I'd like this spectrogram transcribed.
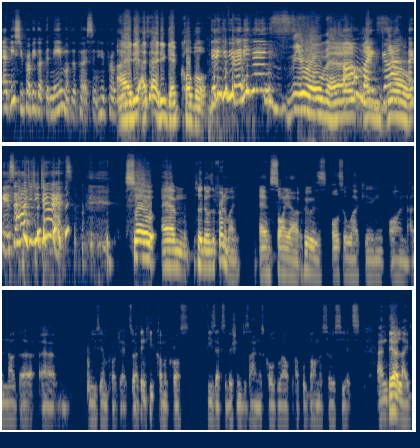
At least you probably got the name of the person who probably. I did. I said I didn't get kobo. They didn't give you anything. Zero, man. Oh my like god. Zero. Okay, so how did you do it? so, um, so there was a friend of mine, um, Sonia, who is also working on another um museum project. So I think he'd come across these exhibition designers called Ralph Appelbaum Associates, and they're like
